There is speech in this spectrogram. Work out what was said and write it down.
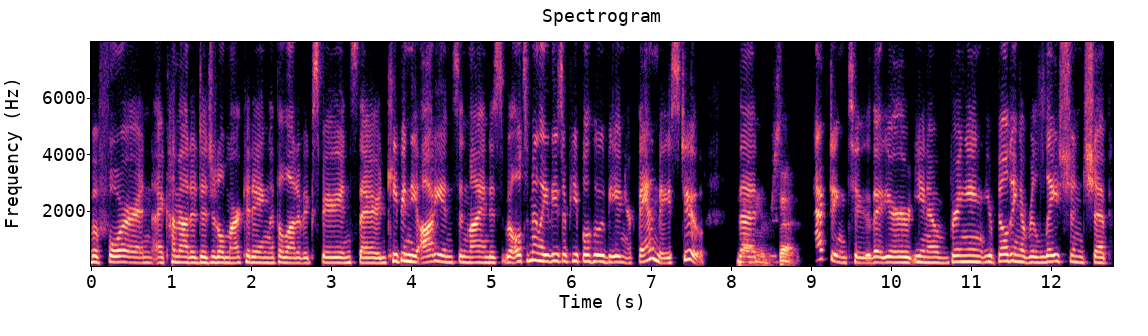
before, and I come out of digital marketing with a lot of experience there. And keeping the audience in mind is ultimately these are people who would be in your fan base too. That 100%. acting to that you're you know bringing you're building a relationship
